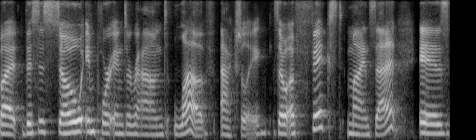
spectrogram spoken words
but this is so important around love, actually. So, a fixed mindset is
